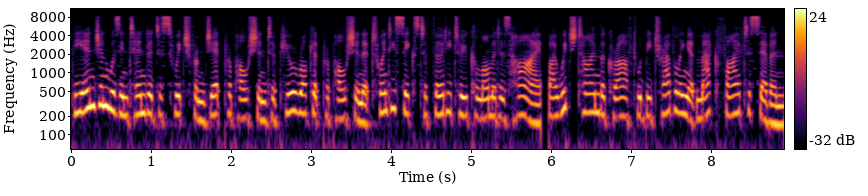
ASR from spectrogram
the engine was intended to switch from jet propulsion to pure rocket propulsion at 26 to 32 km high, by which time the craft would be traveling at Mach 5 to 7.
